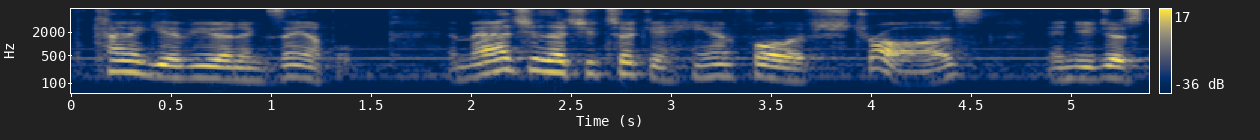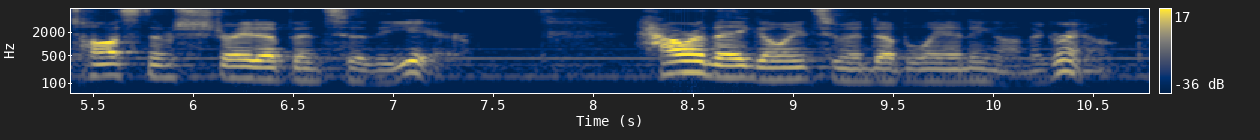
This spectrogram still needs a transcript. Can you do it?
To kind of give you an example, imagine that you took a handful of straws and you just tossed them straight up into the air. How are they going to end up landing on the ground?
